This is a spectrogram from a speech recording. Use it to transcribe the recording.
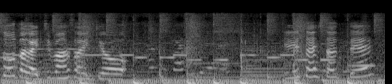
ソーが一番最強。入れさせたって？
